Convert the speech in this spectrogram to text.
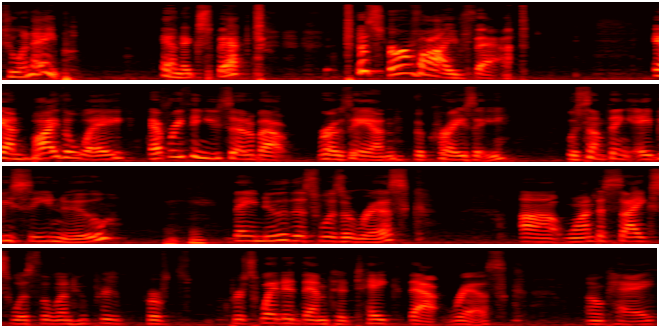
to an ape and expect to survive that. And by the way, everything you said about Roseanne the crazy was something ABC knew. Mm-hmm. They knew this was a risk. Uh, Wanda Sykes was the one who per- per- persuaded them to take that risk. Okay.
